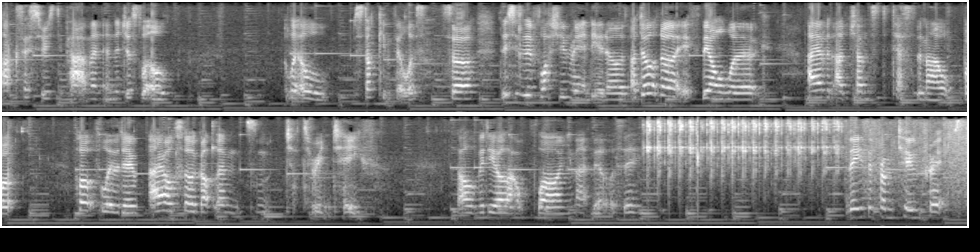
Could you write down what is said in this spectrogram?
accessories department and they're just little, little stocking fillers. So this is a flashing reindeer nose. I don't know if they all work. I haven't had a chance to test them out but hopefully they do. I also got them some chattering teeth. I'll video that floor and you might be able to see. These are from two trips.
